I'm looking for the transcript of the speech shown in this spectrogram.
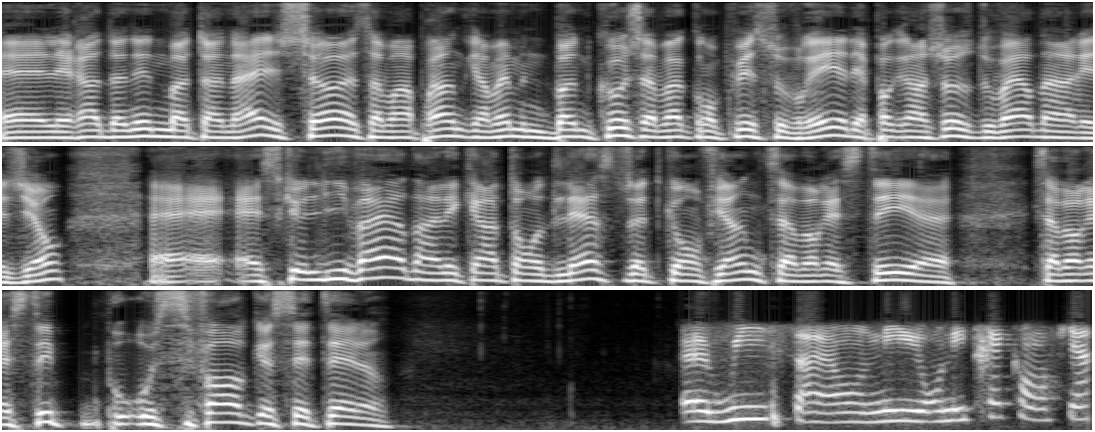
euh, les randonnées de motoneige. Ça, ça va en prendre quand même une bonne couche avant qu'on puisse s'ouvrir. Il n'y a pas grand-chose d'ouvert dans la région. Euh, est-ce que l'hiver dans les cantons de l'Est, vous êtes confiante que ça va rester, euh, ça va rester aussi fort que c'était là? Euh, oui, ça, on est on est très confiant.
